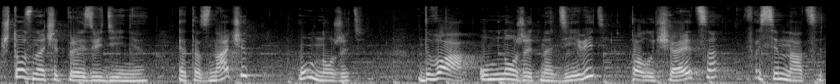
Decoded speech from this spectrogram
Что значит произведение? Это значит умножить. 2 умножить на 9 получается 18.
